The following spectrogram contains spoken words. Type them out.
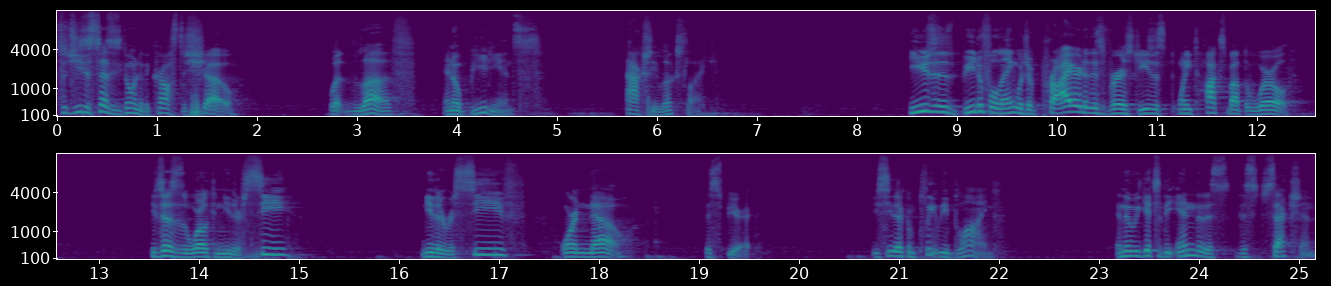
So Jesus says he's going to the cross to show what love and obedience actually looks like. He uses this beautiful language of prior to this verse, Jesus, when he talks about the world, he says the world can neither see, neither receive, or know the Spirit. You see, they're completely blind. And then we get to the end of this, this section.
